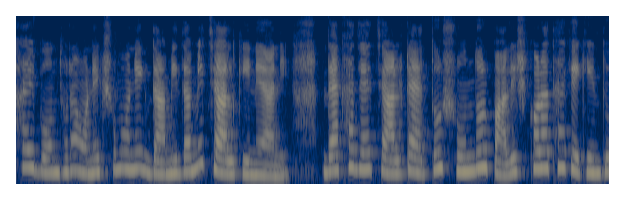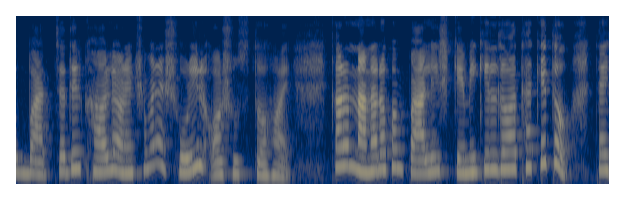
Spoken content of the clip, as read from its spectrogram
খাই বন্ধুরা, অনেক সময় অনেক দামি দামি চাল কিনে আনি। দেখা যায় চালটা এত সুন্দর পালিশ করা থাকে, কিন্তু বাচ্চাদের খাওয়ালে অনেক সময় না শরীর অসুস্থ হয়। কারণ নানা রকম পালিশ কেমিক্যাল দেওয়া থাকে তো, তাই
